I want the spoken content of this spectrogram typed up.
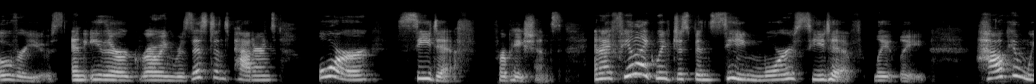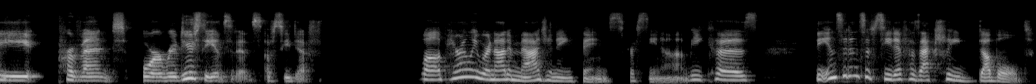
overuse and either growing resistance patterns or C. diff for patients. And I feel like we've just been seeing more C. diff lately. How can we prevent or reduce the incidence of C. diff? Well, apparently, we're not imagining things, Christina, because the incidence of C. diff has actually doubled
